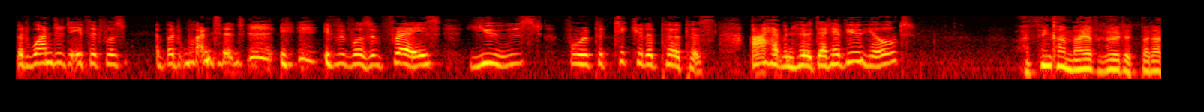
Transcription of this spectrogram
but wondered if it was, but wondered if it was a phrase used for a particular purpose. I haven't heard that. Have you, Hild? I think I may have heard it, but I,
